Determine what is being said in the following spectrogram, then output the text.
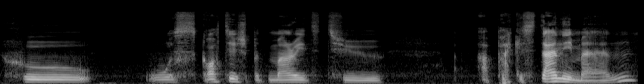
who was Scottish but married to a Pakistani man.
